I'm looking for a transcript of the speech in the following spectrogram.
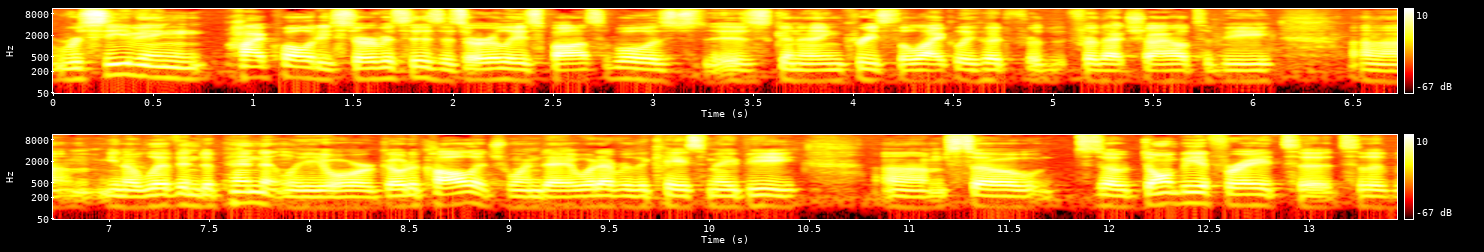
receiving high quality services as early as possible is, is going to increase the likelihood for, for that child to be, um, you know, live independently or go to college one day, whatever the case may be. Um, so, so don't be afraid to, to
